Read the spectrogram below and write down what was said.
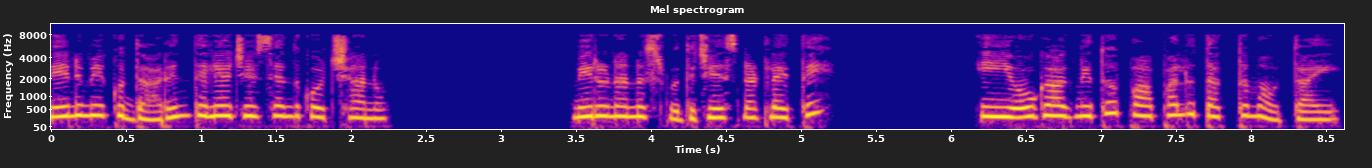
నేను మీకు దారిని తెలియజేసేందుకు వచ్చాను. మీరు నన్ను స్మృతి చేసినట్లయితే ఈ యోగాగ్నితో పాపాలు దగ్ధమవుతాయి.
